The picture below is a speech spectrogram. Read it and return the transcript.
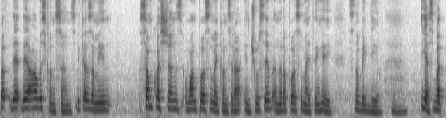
But there, there are always concerns because I mean, some questions one person might consider intrusive, another person might think, hey, it's no big deal. Mm -hmm. Yes, but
